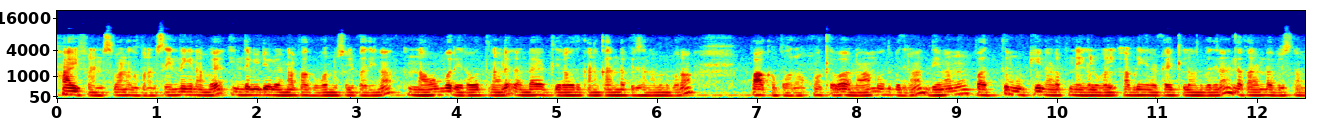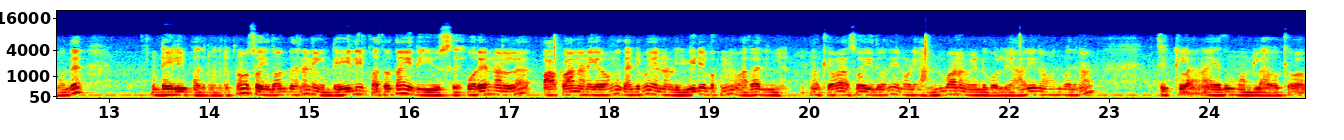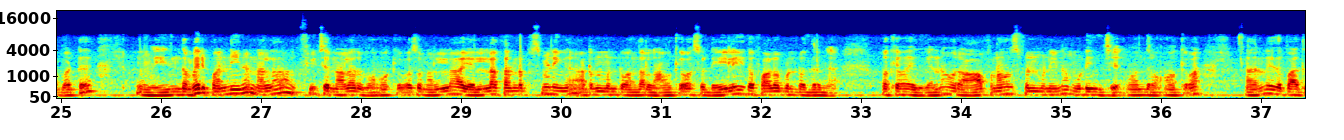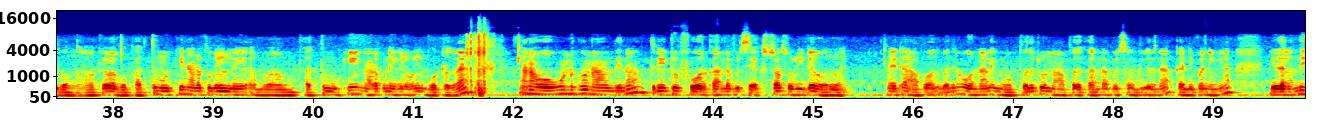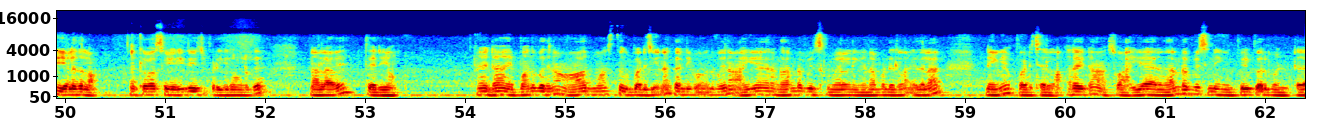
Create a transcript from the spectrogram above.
Hi friends வணக்கம் friends இன்றைக்கி நம்ம இந்த வீடியோவில் என்ன பார்க்க போகிறோம்னு சொல்லி பார்த்தீங்கன்னா நவம்பர் இருபத்தி நாலு ரெண்டாயிரத்தி இருபதுக்கான கரண்ட் அஃபேர்ஸ் என்ன பண்ண போகிறோம் பார்க்க போகிறோம் ஓகேவா நாம் வந்து பார்த்திங்கன்னா தினமும் பத்து முக்கிய நடப்பு நிகழ்வுகள் அப்படிங்கிற டைட்டில் வந்து பார்த்திங்கன்னா இந்த கரண்ட் அஃபேர்ஸ் நம்ம வந்து டெய்லி பார்த்துட்டு வந்துருக்கோம் ஸோ இது வந்து பார்த்திங்கன்னா நீங்கள் டெய்லி பார்த்தா தான் இது யூஸ் ஒரே நாளில் பார்க்கலாம்னு நினைக்கிறவங்க கண்டிப்பாக என்னுடைய வீடியோ பக்கமே வராதீங்க. ஓகேவா ஸோ இது வந்து என்னுடைய அன்பான வேண்டுகோள். யாரையும் நான் வந்து பார்த்திங்கன்னா திட்டல நான் எதுவும் பண்ணல. ஓகேவா பட்டு இந்த மாதிரி பண்ணினா நல்லா ஃப்யூச்சர் நல்லா இருக்கும். ஓகேவா ஸோ நல்லா எல்லா கரண்ட் அஃபேர்ஸுமே நீங்கள் அட்டன் பண்ணிட்டு வந்துடலாம் ஓகேவா ஸோ டெய்லி இதை ஃபாலோ பண்ணிட்டு வந்துருங்க. ஓகேவா இதுக்கு என்ன? ஒரு ஆஃப் அன் ஹவர் ஸ்பெண்ட் பண்ணிங்கன்னா முடிஞ்சு வந்துடும் ஓகேவா அதனால் இதை பார்த்துக்கோங்க. ஓகேவா இப்போ பத்து முக்கிய நடப்புகள் பத்து முக்கிய நடப்பு நிகழ்வுகள்னு போட்டிருக்கிறேன். ஆனால் ஒவ்வொன்றுக்கும் நான் வந்துன்னா three to four current affairs extra சொல்லிகிட்டே வருவேன். ரைட்டா அப்போ வந்து பார்த்தீங்கன்னா ஒரு நாளைக்கு முப்பது டு நாற்பது கரண்ட் அஃபேர்ஸ் வந்து பார்த்தீங்கன்னா கண்டிப்பாக நீங்கள் இதில் வந்து எழுதலாம் ஓகேவா ஸோ எழுதி வச்சு படிக்கிறவங்களுக்கு நல்லாவே தெரியும். ரைட்டா இப்போ வந்து பார்த்தீங்கன்னா ஆறு மாதத்துக்கு படிச்சீங்கன்னா கண்டிப்பாக வந்து பார்த்தீங்கன்னா ஐயாயிரம் கரண்ட் அஃபேர்ஸ்க்கு மேலே நீங்கள் என்ன பண்ணிடலாம்? இதெல்லாம் நீங்கள் படிச்சிடலாம். ரைட்டா ஸோ ஐயாயிரம் கரண்ட் அஃபேர்ஸ் நீங்கள் ப்ரிப்பேர் பண்ணிட்டு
